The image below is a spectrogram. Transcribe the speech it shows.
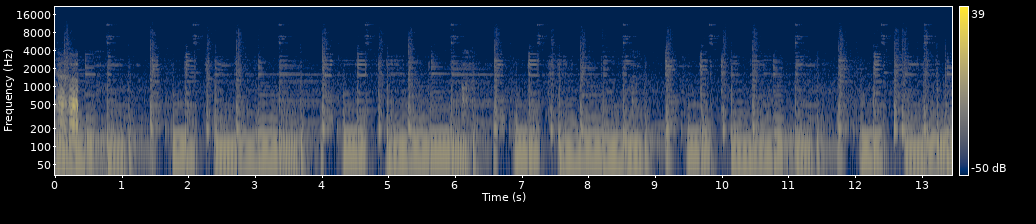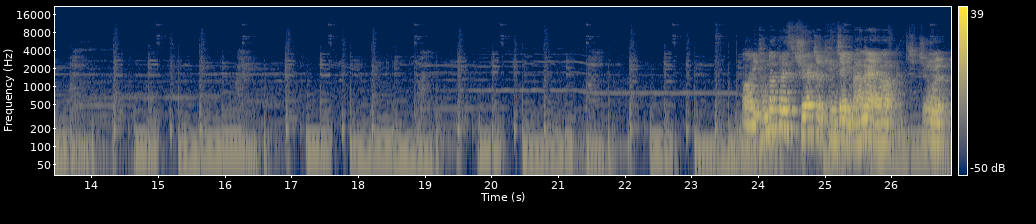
다섯, 어, 이 덤벨 프레스 주의할 점 굉장히 많아요. 집중을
